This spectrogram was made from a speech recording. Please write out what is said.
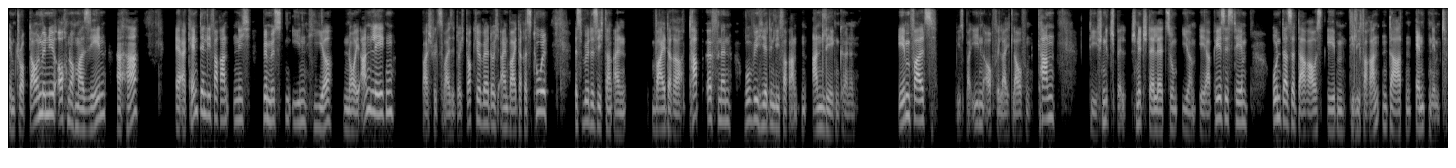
im Dropdown-Menü auch nochmal sehen, aha, er erkennt den Lieferanten nicht, wir müssten ihn hier neu anlegen, beispielsweise durch DocuWare, durch ein weiteres Tool. Es würde sich dann ein weiterer Tab öffnen wo wir hier den Lieferanten anlegen können. Ebenfalls wie es bei Ihnen auch vielleicht laufen kann, die Schnittstelle zum Ihrem ERP-System und dass er daraus eben die Lieferantendaten entnimmt.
